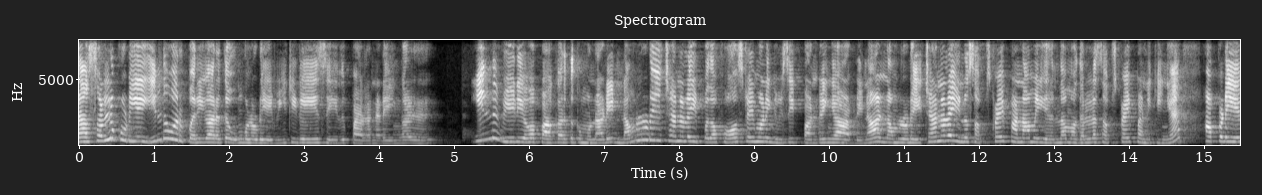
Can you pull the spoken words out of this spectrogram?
நான் சொல்லக்கூடிய இந்த ஒரு பரிகாரத்தை உங்களுடைய வீட்டிலேயே செய்து பலனடையுங்கள். இந்த வீடியோவை பார்க்கறதுக்கு முன்னாடி நம்மளுடைய சேனலை இப்போ தான் ஃபர்ஸ்ட் டைமாக நீங்கள் விசிட் பண்ணுறீங்க அப்படின்னா நம்மளுடைய சேனலை இன்னும் சப்ஸ்கிரைப் பண்ணாமல் இருந்தால் முதல்ல சப்ஸ்கிரைப் பண்ணிக்கிங்க. அப்படியே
